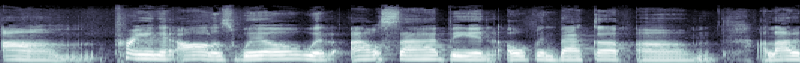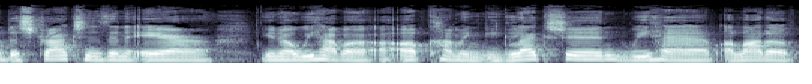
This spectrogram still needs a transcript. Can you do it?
um, praying that all is well with outside being open back up. Um, a lot of distractions in the air. You know, we have a, a upcoming election. We have a lot of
